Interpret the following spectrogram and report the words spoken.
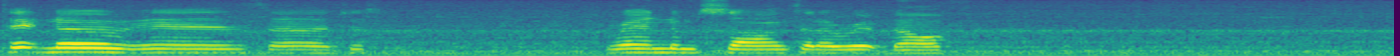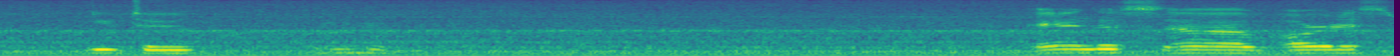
Techno is uh, just random songs that I ripped off YouTube. And this uh, artist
